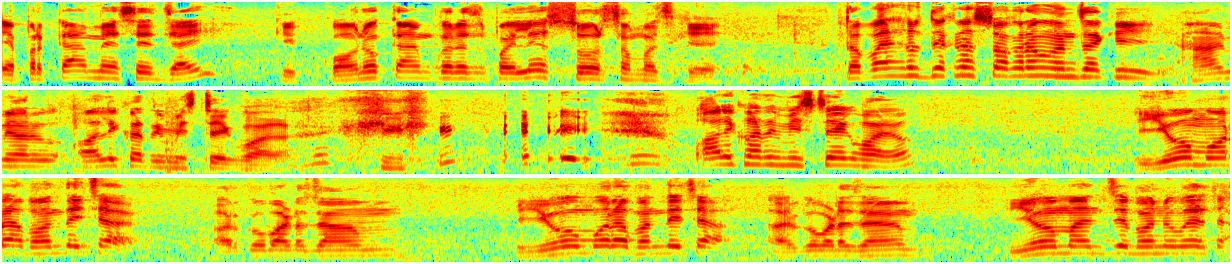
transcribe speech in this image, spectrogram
ए पर का मैसेज जाई कि कोनो काम करे से पहले सोच समझ के। तपाईँहरू देख्न सक्नुहुन्छ कि हामीहरू अलिकति मिस्टेक भयो। अलिकति मिस्टेक भयो। यो मोरा भन्दैछ अर्कोबाट जाम यो मोरा भन्दैछ अर्कोबाट जाम यो मान्छे भन्नुभएको छ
